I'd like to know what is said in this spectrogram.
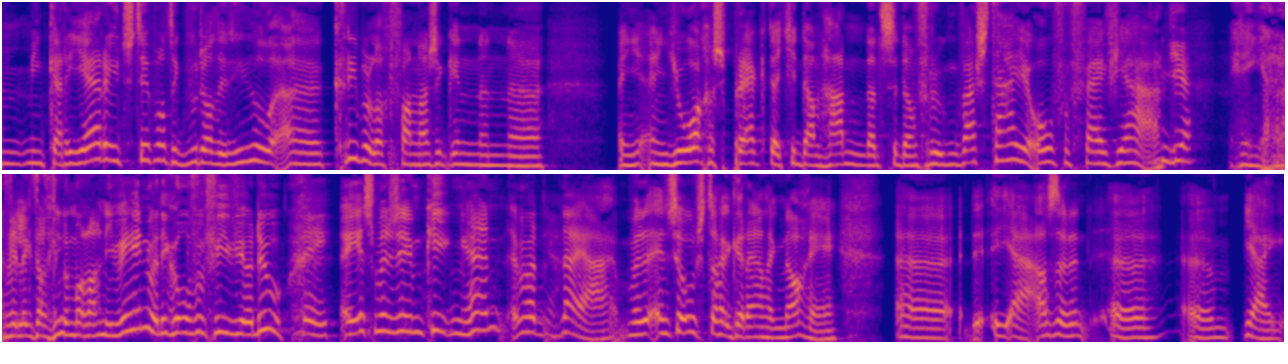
mijn carrière uitstippeld. Ik word altijd heel eh, kriebelig van als ik in een, eh een, een jaargesprek dat je dan hadden, dat ze dan vroegen, waar sta je over vijf jaar? Ja. Ik denk, ja, dan wil ik toch helemaal nog niet weten wat ik over vijf jaar doe. Nee. Eerst maar eens even kijken. Hè? Ja. Nou ja, maar, en zo sta ik er eigenlijk nog in. Ja, als er een. ehm, ja,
